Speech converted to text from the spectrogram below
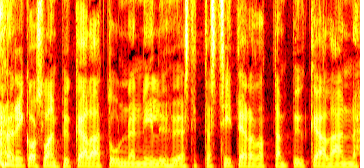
rikoslain pykälää tunne, niin lyhyesti tästä siterata tämän pykälän.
